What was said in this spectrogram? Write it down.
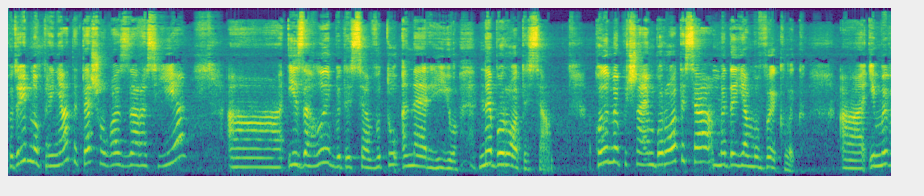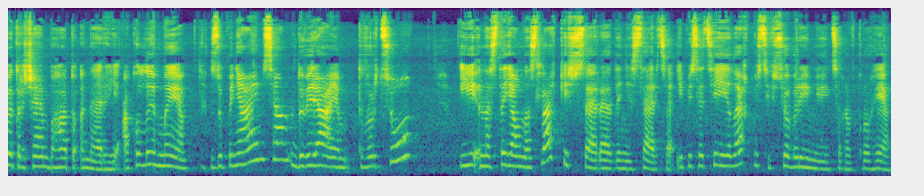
потрібно прийняти те, що у вас зараз є. А, І заглибитися в ту енергію, не боротися. Коли ми починаємо боротися, ми даємо виклик. І ми витрачаємо багато енергії. А коли ми зупиняємося, довіряємо творцю, і настає у нас легкість всередині серця, і після цієї легкості все вирівнюється навкруги.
